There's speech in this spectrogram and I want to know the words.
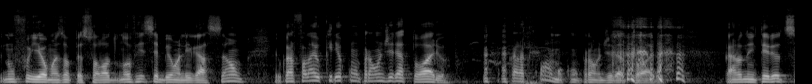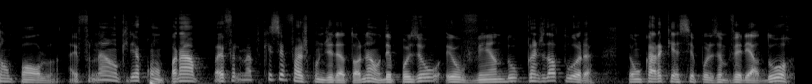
não fui eu, mas o pessoal lá do Novo recebeu uma ligação e o cara falou: ah, eu queria comprar um diretório. O cara, como comprar um diretório? cara do interior de São Paulo. Aí eu falei, não, eu queria comprar. Aí eu falei, mas por que você faz com o diretório? Não, depois eu, eu vendo candidatura. Então o cara quer ser, por exemplo, vereador,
